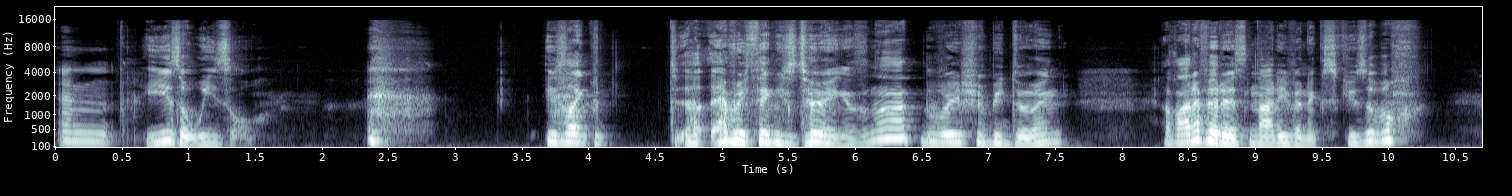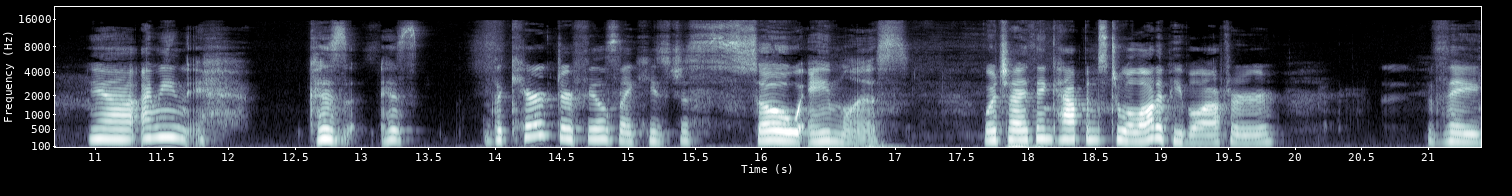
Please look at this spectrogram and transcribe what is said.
And He is a weasel. he's like everything he's doing is not what you should be doing. A lot of it is not even excusable. Yeah, I mean, because his the character feels like he's just so aimless, which I think happens to a lot of people after they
